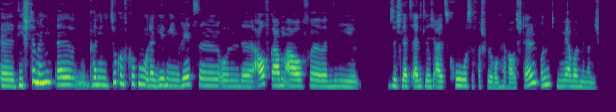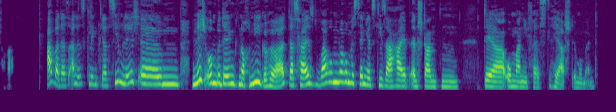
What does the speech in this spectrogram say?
Äh, die Stimmen äh, können in die Zukunft gucken oder geben ihnen Rätsel und äh, Aufgaben auf, äh, die sich letztendlich als große Verschwörung herausstellen. Und mehr wollen wir noch nicht verraten. Aber das alles klingt ja ziemlich ähm, nicht unbedingt noch nie gehört. Das heißt, warum, warum ist denn jetzt dieser Hype entstanden, der um Manifest herrscht im Moment?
